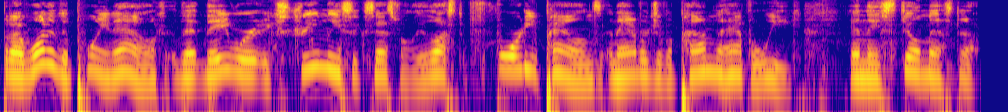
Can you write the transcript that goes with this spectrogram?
But I wanted to point out that they were extremely successful. They lost 40 pounds, an average of a pound and a half a week, and they still messed up.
